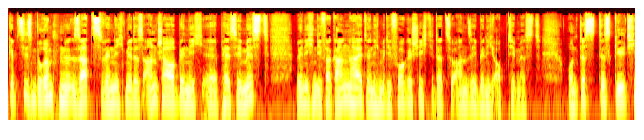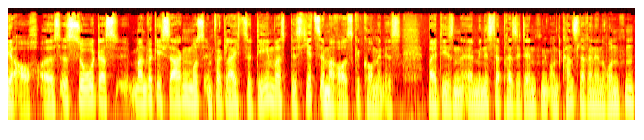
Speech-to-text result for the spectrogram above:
gibt es diesen berühmten Satz, wenn ich mir das anschaue, bin ich äh, Pessimist, wenn ich in die Vergangenheit, wenn ich mir die Vorgeschichte dazu ansehe, bin ich Optimist. Und das, das gilt hier auch. Es ist so, dass man wirklich sagen muss, im Vergleich zu dem, was bis jetzt immer rausgekommen ist bei diesen äh, Ministerpräsidenten und Kanzlerinnenrunden,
